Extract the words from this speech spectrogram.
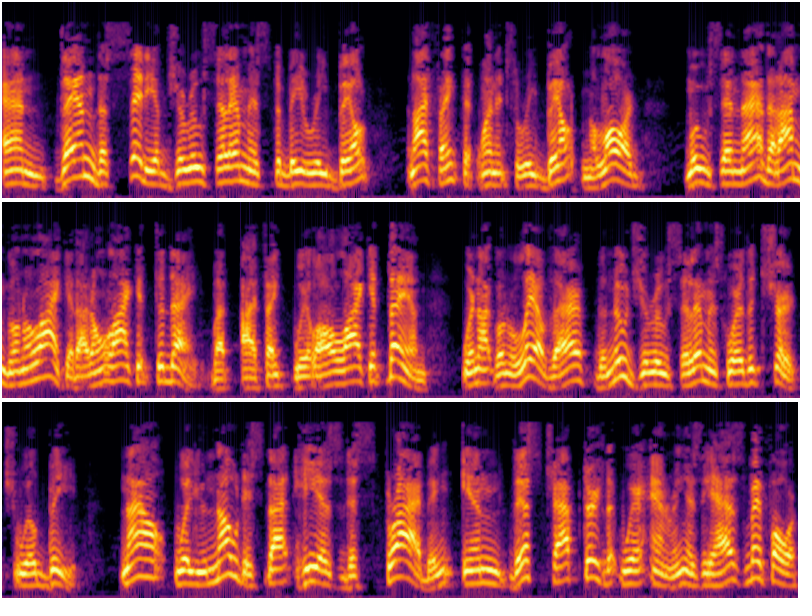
And then the city of Jerusalem is to be rebuilt. And I think that when it's rebuilt and the Lord moves in there, that I'm going to like it. I don't like it today, but I think we'll all like it then. We're not going to live there. The New Jerusalem is where the church will be. Now, will you notice that he is describing in this chapter that we're entering, as he has before,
